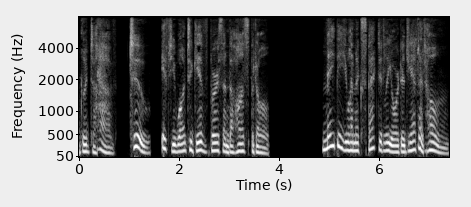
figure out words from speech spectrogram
Good to have, too, if you want to give birth in the hospital. Maybe you unexpectedly ordered yet at home.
